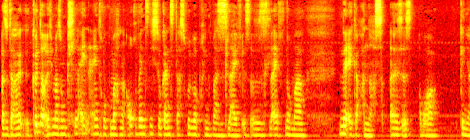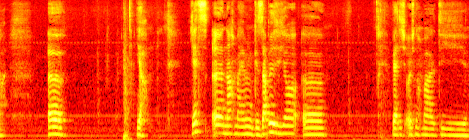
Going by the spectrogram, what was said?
Also da könnt ihr euch mal so einen kleinen Eindruck machen, auch wenn es nicht so ganz das rüberbringt, was es live ist. Also es ist live nochmal eine Ecke anders. Also es ist aber genial. Äh, ja, jetzt äh, nach meinem Gesabbel hier äh, werde ich euch nochmal die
